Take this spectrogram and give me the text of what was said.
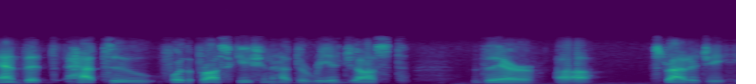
and that had to, for the prosecution, had to readjust their uh, strategy.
